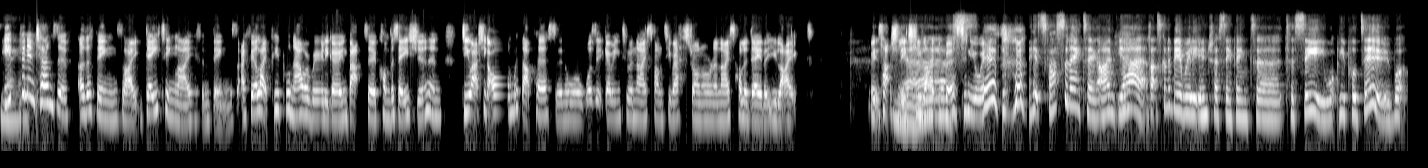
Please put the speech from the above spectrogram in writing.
yeah Even yeah. in terms of other things like dating life and things, I feel like people now are really going back to conversation and do you actually get on with that person or was it going to a nice fancy restaurant or on a nice holiday that you liked? It's actually yes. do you like the person you're with? it's fascinating. I'm yeah, that's going to be a really interesting thing to to see what people do, what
